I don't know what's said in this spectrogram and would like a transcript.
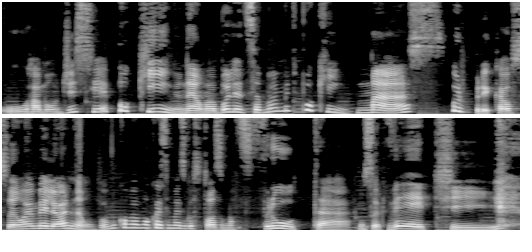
o Ramon disse, é pouquinho, né? Uma bolha de sabão é muito pouquinho, mas por precaução é melhor não. Vamos comer uma coisa mais gostosa, uma fruta, um sorvete.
